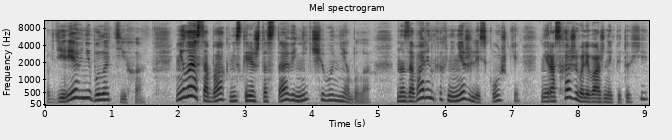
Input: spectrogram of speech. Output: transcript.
не туда и свернули. Помнишь, там развилка была? Вот надо было направо, а мы налево пошли», — ворчала Черепуша. «Надо было по протоптанной тропинке, а мы по заросшей пошли». В деревне было тихо. Ни лая собак, ни скрежета стави, ничего не было. На заваленках не нежились кошки, не расхаживали важные петухи.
